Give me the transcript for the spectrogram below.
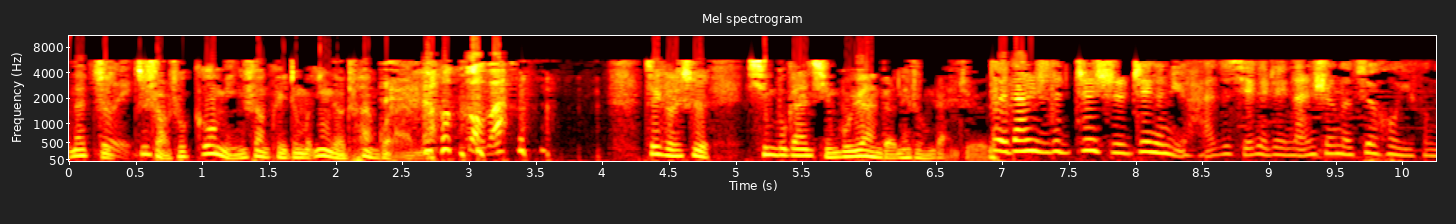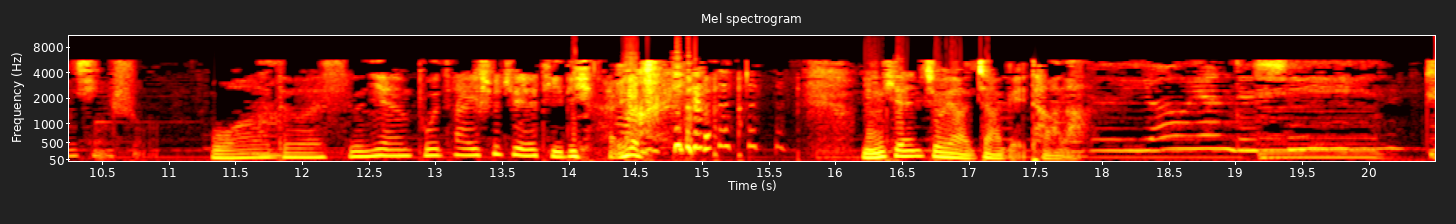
那至至少说歌名上可以这么硬的串过来吗？好吧。这个是心不甘情不愿的那种感觉。对，但是这这是这个女孩子写给这男生的最后一封情书。我的思念不再是决堤的海洋，明天就要嫁给他了。遥远的心智，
